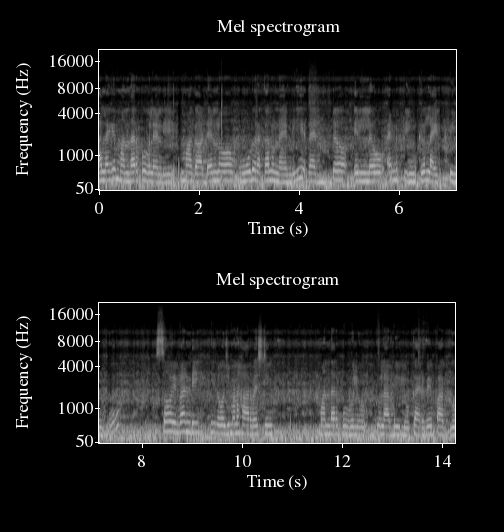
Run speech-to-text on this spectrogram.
అలాగే మందార పువ్వులండి. మా గార్డెన్లో మూడు రకాలు ఉన్నాయండి red yellow and pink light pink. So ఇవ్వండి. ఈరోజు మన హార్వెస్టింగ్. మందార పువ్వులు గులాబీలు కరివేపాకు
